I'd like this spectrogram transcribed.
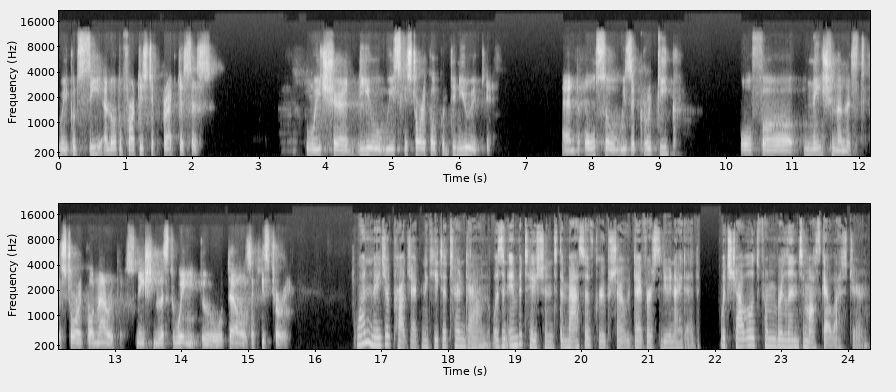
we could see a lot of artistic practices which uh, deal with historical continuity and also with a critique of uh, nationalist historical narratives, nationalist way to tell the history. One major project Nikita turned down was an invitation to the massive group show Diversity United, which traveled from Berlin to Moscow last year.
